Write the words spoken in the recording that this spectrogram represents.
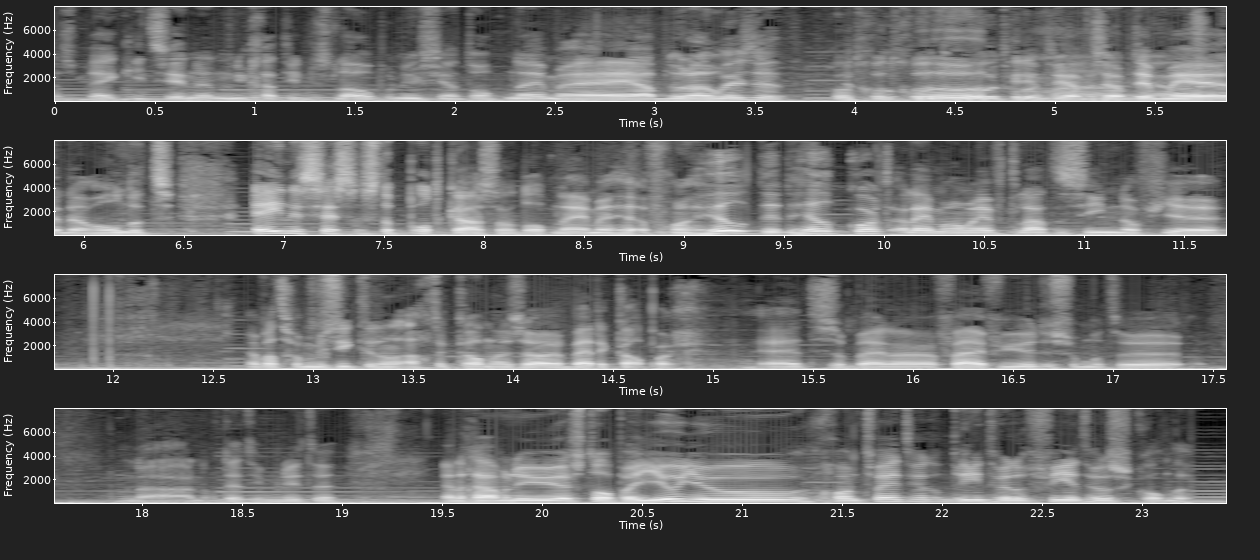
dan spreek ik iets in en nu gaat hij dus lopen. Nu is hij aan het opnemen. Hé, hey, Abdullah, hoe is het? Goed, goed, goed. goed. goed. Ja, we zijn op dit moment eh, de 161ste podcast aan het opnemen. Heel, gewoon heel, dit, heel kort, alleen maar om even te laten zien of je... Eh, wat voor muziek er dan achter kan en zo bij de kapper. Eh, het is al bijna vijf uur, dus we moeten... Nou, nog 13 minuten. En dan gaan we nu stoppen. Joe, Gewoon 22, 23, 24 seconden.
